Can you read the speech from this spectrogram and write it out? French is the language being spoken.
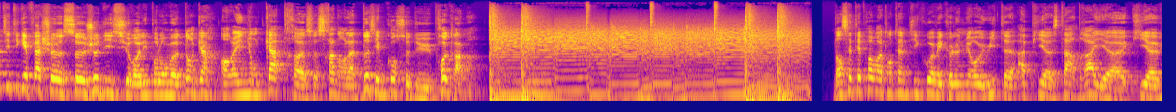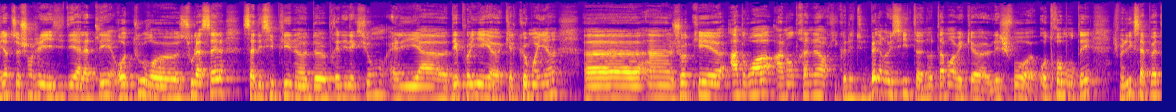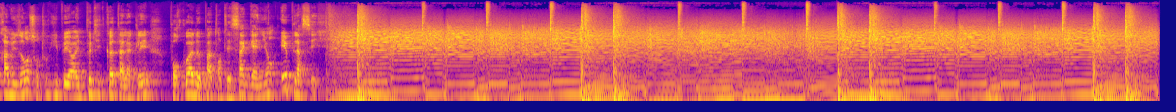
Un petit ticket flash euh, ce jeudi sur l'hippodrome d'Anguin en réunion 4. Ce sera dans la deuxième course du programme. Dans cette épreuve, on va tenter un petit coup avec le numéro 8, Happy Star Dry, euh, qui euh, vient de se changer les idées à l'athlé. Retour euh, sous la selle, sa discipline de prédilection. Elle y a déployé quelques moyens. un jockey adroit, un entraîneur qui connaît une belle réussite, notamment avec les chevaux au trop montés. Je me dis que ça peut être amusant, surtout qu'il peut y avoir une petite cote à la clé. Pourquoi ne pas tenter ça gagnant et placé?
